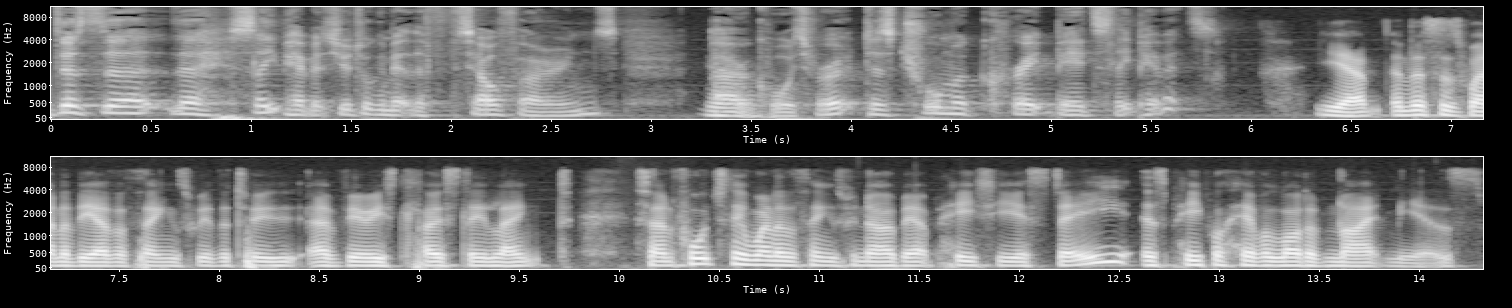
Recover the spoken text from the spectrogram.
Does the, the sleep habits, you're talking about the cell phones, yeah. are a cause for it. Does trauma create bad sleep habits? Yeah, and this is one of the other things where the two are very closely linked. So, unfortunately, one of the things we know about PTSD is people have a lot of nightmares.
